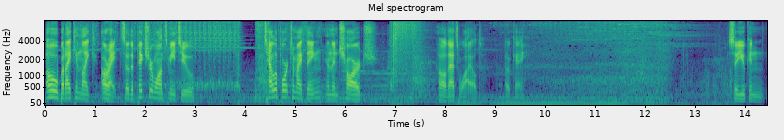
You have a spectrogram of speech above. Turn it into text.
Oh, but I can, like... Alright, so the picture wants me to teleport to my thing and then charge Oh, that's wild. Okay. So you can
